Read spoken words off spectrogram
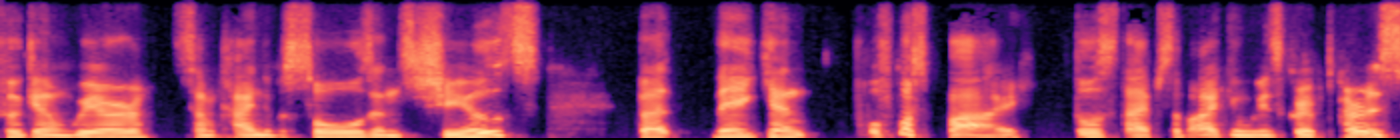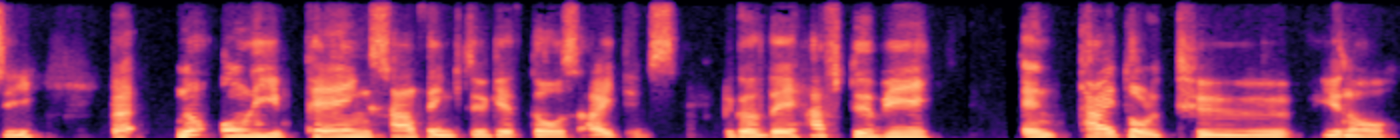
who can wear some kind of swords and shields, but they can, of course, buy those types of items with cryptocurrency, but not only paying something to get those items, because they have to be entitled to, you know,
